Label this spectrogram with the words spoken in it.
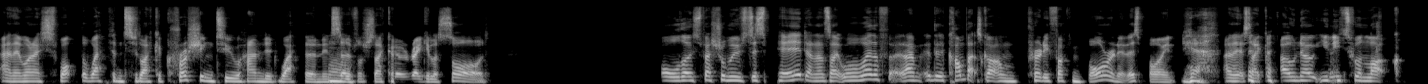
And then when I swapped the weapon to like a crushing two-handed weapon instead of just like a regular sword, all those special moves disappeared. And I was like, well, where the f- um, the combat's gotten pretty fucking boring at this point. Yeah. And it's like, oh no, you need to unlock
